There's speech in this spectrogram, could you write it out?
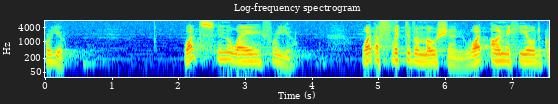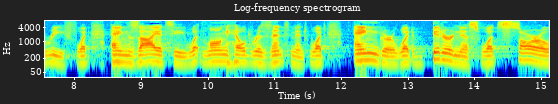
for you? What's in the way for you? What afflictive emotion, what unhealed grief, what anxiety, what long held resentment, what anger, what bitterness, what sorrow,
